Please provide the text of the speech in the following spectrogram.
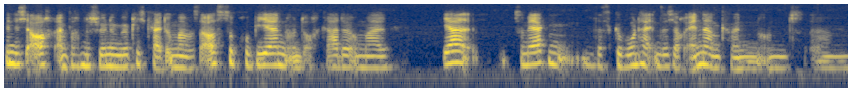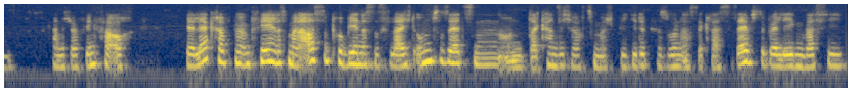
finde ich auch einfach eine schöne Möglichkeit, um mal was auszuprobieren und auch gerade um mal, ja, zu merken, dass Gewohnheiten sich auch ändern können. Und ähm, das kann ich auf jeden Fall auch der Lehrkraft nur empfehlen, das mal auszuprobieren. Das ist leicht umzusetzen und da kann sich auch zum Beispiel jede Person aus der Klasse selbst überlegen, was sie,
